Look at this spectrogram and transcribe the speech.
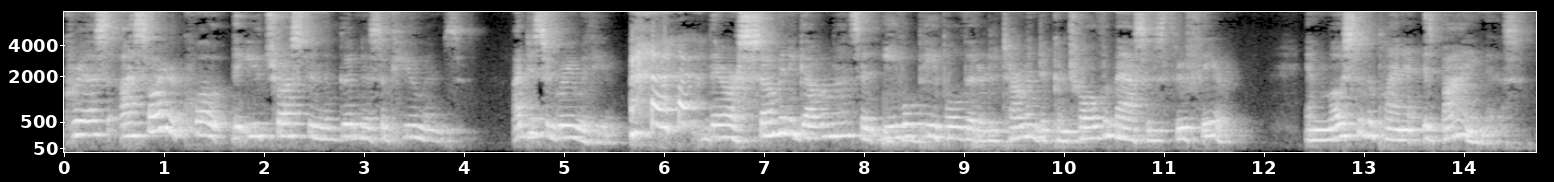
Chris, I saw your quote that you trust in the goodness of humans. I disagree with you. there are so many governments and evil people that are determined to control the masses through fear. And most of the planet is buying this.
